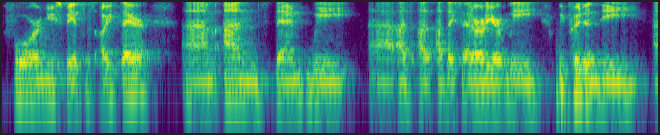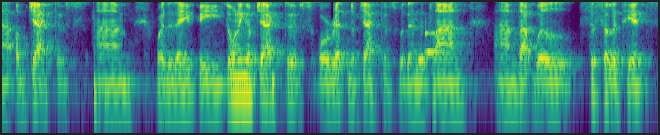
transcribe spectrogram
for new spaces out there, um, and then we, uh, as, as, I said earlier, we we put in the uh, objectives, um, whether they be zoning objectives or written objectives within the plan. Um, that will facilitate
